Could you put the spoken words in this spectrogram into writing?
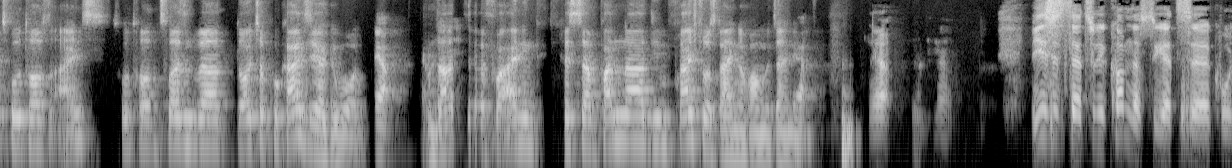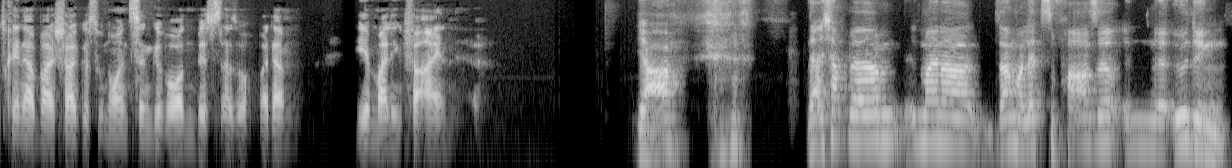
2001, 2002 sind wir deutscher Pokalsieger geworden. Ja, Und da hat äh, vor allen Dingen Christian Panda den Freistoß reingehauen mit seinen Ja. Ja. ja. Wie ist es dazu gekommen, dass du jetzt äh, Co-Trainer bei Schalke U19 geworden bist, also bei deinem ehemaligen Verein? Ja, ja ich habe ähm, in meiner, sagen wir, letzten Phase in äh, Ödingen,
